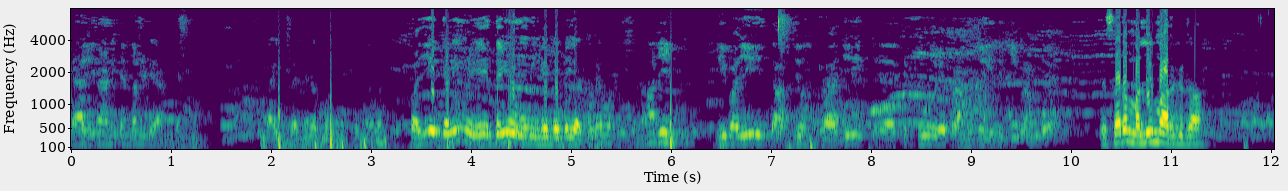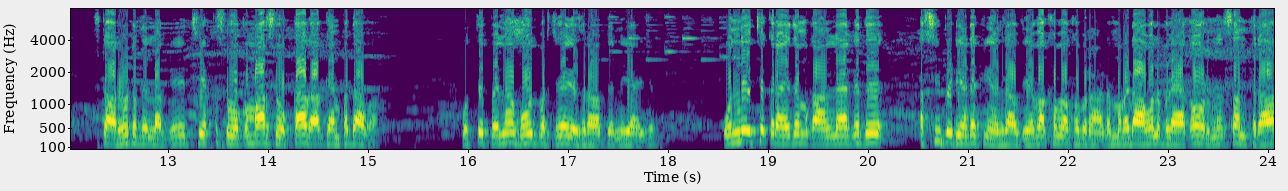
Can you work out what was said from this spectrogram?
ਰਾਜਸਥਾਨ ਚੱਲਣ ਲਾਈਟ ਬਹੁਤ ਕਿੰਨਾ ਵਾ ਭਾਜੀ ਇਦਾਂ ਨਹੀਂ ਹੋਏ ਇਦਾਂ ਹੀ ਹੋਣੇ ਨਹੀਂ ਗੱਡੇ ਅੱਜ। ਹਾਂਜੀ। ਜੀ ਭਾਜੀ ਦੱਸ ਦਿਓ ਜੀ ਕਿੱਥੋਂ ਇਹ ਬਰਾਮਦ ਹੋਈ ਤੇ ਕੀ ਬਰਾਮਦ ਹੋਇਆ ਇਹ ਸਰ ਮੱਲੀ ਮਾਰਕੀਟ ਆ। ਸਟਾਰ ਹੋਟਲ ਦੇ ਲਾਗੇ ਇੱਥੇ ਇੱਕ ਸੋਕਮਾਰ ਸੋਕਾ ਹੈਗਾ ਕੈਂਪ ਦਾ ਵਾ। ਉੱਥੇ ਪਹਿਲਾਂ ਬਹੁਤ ਪਰਚੇ ਹੈਗੇ ਸ਼ਰਾਬ ਦੇ ਨਜਾਇਜ਼। ਉਹਨੇ ਇੱਥੇ ਕਿਰਾਏ ਦਾ ਮਕਾਨ ਲੈ ਕੇ ਤੇ 80 ਪੇਟੀਆਂ ਰੱਖੀਆਂ ਸ਼ਰਾਬ ਦੀਆਂ ਵੱਖ ਵੱਖ ਬ੍ਰਾਂਡ ਮਗਡਾਵਲ ਬਲੈਕ ਹੌਰਨ ਸੰਤਰਾ।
